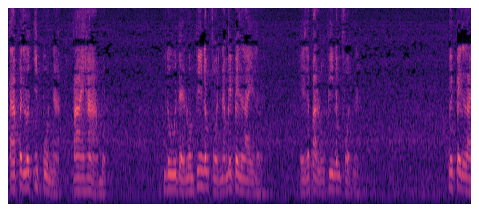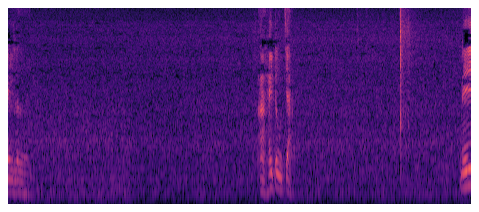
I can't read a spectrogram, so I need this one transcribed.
แต่เป็นรถญี่ปุ่นน่ะ ตายห่าหมด ดูแต่หลวงพี่น้ำฝนนะไม่เป็นไรเลย เห็นแล้วป่ะหลวงพี่น้ำฝนนะไม่เป็นไรเลย อะให้ดูจ้ะนี่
